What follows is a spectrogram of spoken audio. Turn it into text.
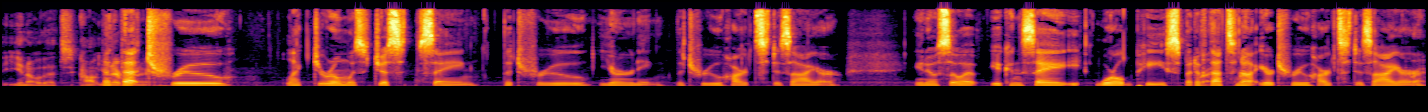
You know, that's com- you're But never that gonna, true, like Jerome was just saying, the true yearning, the true heart's desire. You know, so it, you can say world peace, but if Right, that's not your true heart's desire, Right.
